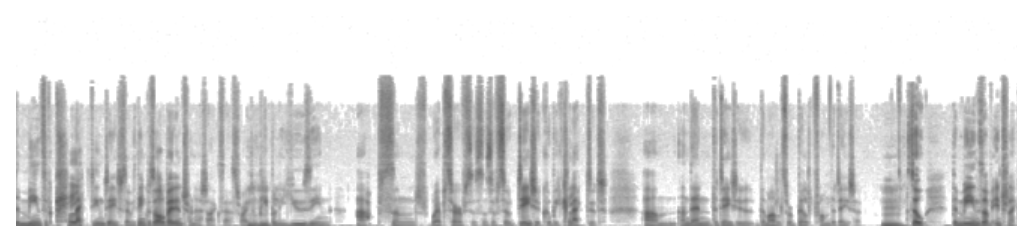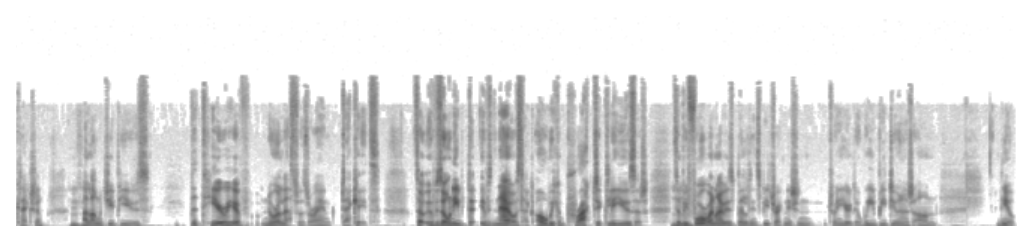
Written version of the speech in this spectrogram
the means of collecting data that we think was all about internet access, right? Mhm. And people using apps and web services and stuff. So data could be collected, um, and then the data, the models were built from the data. Mm. So the means of internet connection, Mhm. along with GPUs, the theory of neural nets was around decades. So it was only th- it was now it's like oh we can practically use it. So Mm. before when I was building speech recognition twenty years ago, we'd be doing it on, you know,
